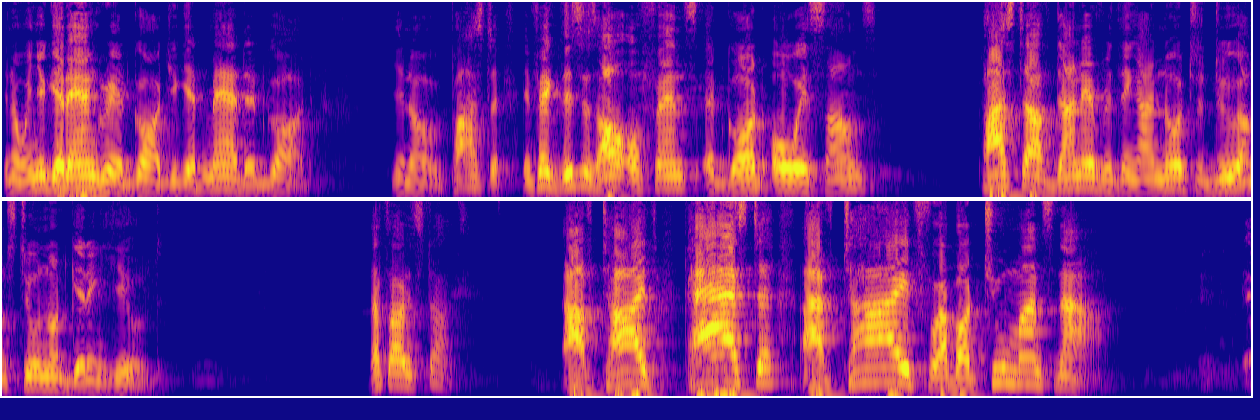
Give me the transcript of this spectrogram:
You know, when you get angry at God, you get mad at God, you know, Pastor. In fact, this is how offense at God always sounds. Pastor, I've done everything I know to do, I'm still not getting healed. That's how it starts. I've tithed, Pastor, I've tithed for about two months now.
